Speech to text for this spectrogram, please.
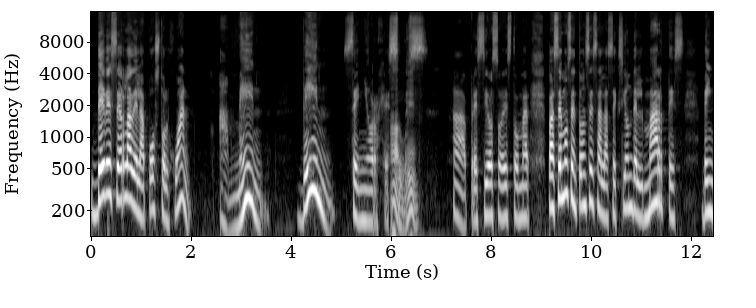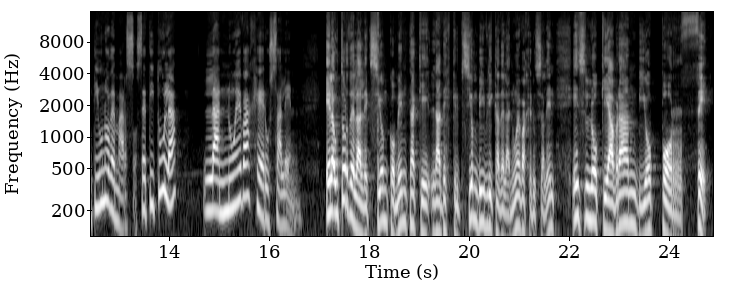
debe ser la del apóstol Juan. Amén. Ven, Señor Jesús. Amén. Ah, precioso esto, Omar. Pasemos entonces a la sección del martes 21 de marzo. Se titula La Nueva Jerusalén. El autor de la lección comenta que la descripción bíblica de la Nueva Jerusalén es lo que Abraham vio por fe.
